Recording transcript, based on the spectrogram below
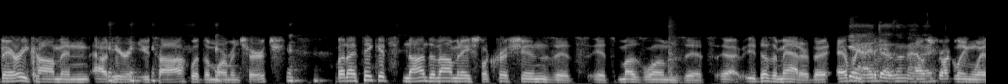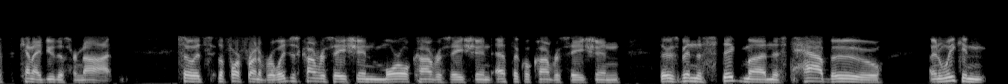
very common out here in Utah with the Mormon Church, but I think it's non-denominational Christians, it's it's Muslims, it's uh, it doesn't matter. Yeah, it doesn't matter. Now struggling with can I do this or not. So it's the forefront of religious conversation, moral conversation, ethical conversation. There's been the stigma and this taboo, and we can.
